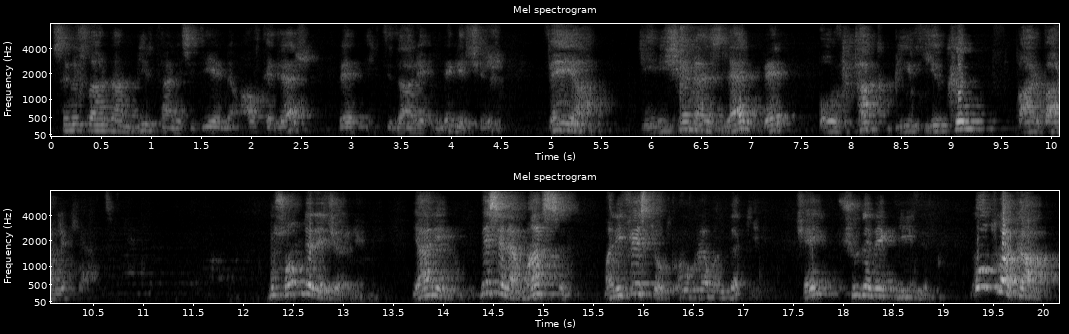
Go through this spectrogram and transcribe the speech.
sınıflardan bir tanesi diğerini alt eder ve iktidarı eline geçirir veya genişemezler ve ortak bir yıkım, barbarlık yaratır. Bu son derece önemli. Yani mesela Marx'ın manifesto programındaki şey şu demek değildir. Mutlaka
